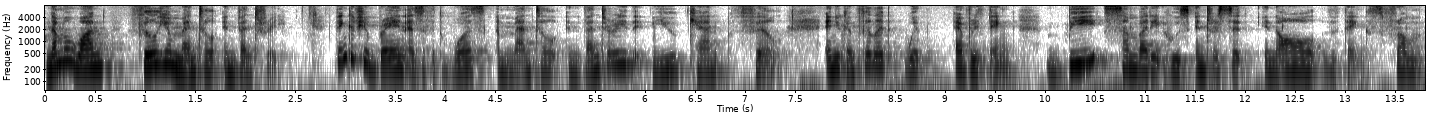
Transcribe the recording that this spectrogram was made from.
Number one, fill your mental inventory. Think of your brain as if it was a mental inventory that you can fill, and you can fill it with everything. Be somebody who's interested in all the things from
